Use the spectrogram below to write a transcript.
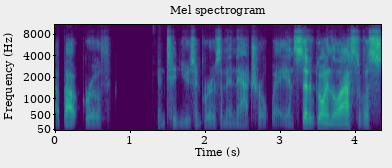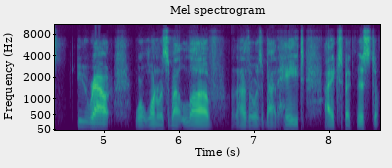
about growth continues and grows in a natural way. Instead of going the Last of Us 2 route, where one was about love, another was about hate, I expect this to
